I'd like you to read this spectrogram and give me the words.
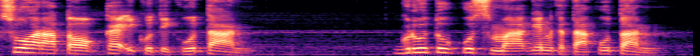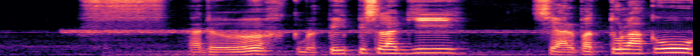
Suara tokek ikut-ikutan. Gerutuku semakin ketakutan. Aduh, kebelet pipis lagi. Sial betul aku.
